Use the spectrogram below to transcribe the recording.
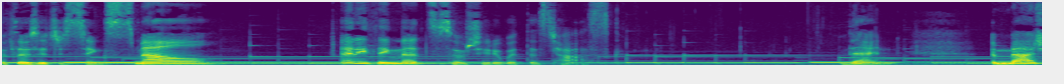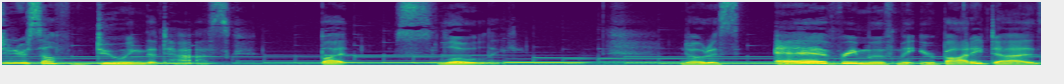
if there's a distinct smell, anything that's associated with this task. Then, imagine yourself doing the task, but slowly. Notice every movement your body does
